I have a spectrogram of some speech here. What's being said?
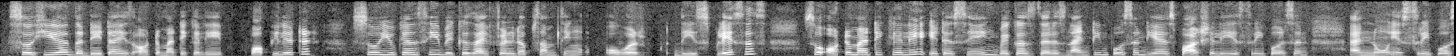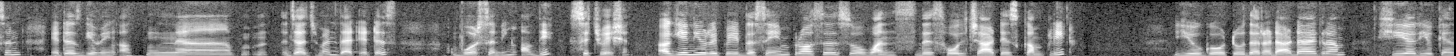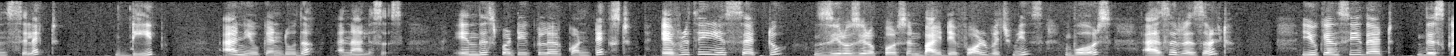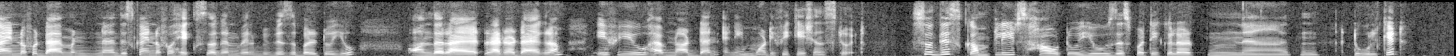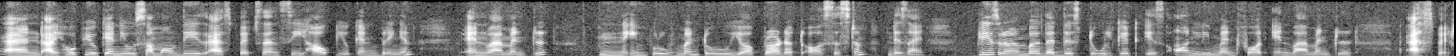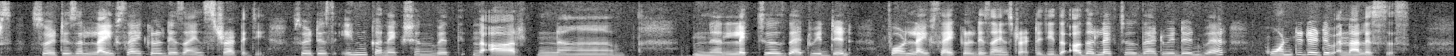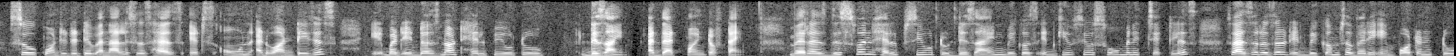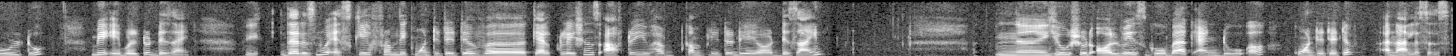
So, here the data is automatically populated. So, you can see because I filled up something over these places. So, automatically it is saying because there is 19 percent yes partially is 3 percent and no is 3 percent it is giving a uh, judgment that it is worsening of the situation. Again you repeat the same process. So, once this whole chart is complete, you go to the radar diagram. Here you can select deep and you can do the analysis. In this particular context, everything is set to 0 0 percent by default which means worse. As a result, you can see that this kind of a diamond, uh, this kind of a hexagon will be visible to you on the radar diagram if you have not done any modifications to it. So, this completes how to use this particular mm, uh, toolkit and I hope you can use some of these aspects and see how you can bring in environmental mm, improvement to your product or system design. Please remember that this toolkit is only meant for environmental aspects. So, it is a life cycle design strategy. So, it is in connection with our lectures that we did for life cycle design strategy. The other lectures that we did were quantitative analysis. So, quantitative analysis has its own advantages, but it does not help you to design at that point of time. Whereas, this one helps you to design because it gives you so many checklists. So, as a result it becomes a very important tool to be able to design. There is no escape from the quantitative uh, calculations after you have completed your design. You should always go back and do a quantitative analysis.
